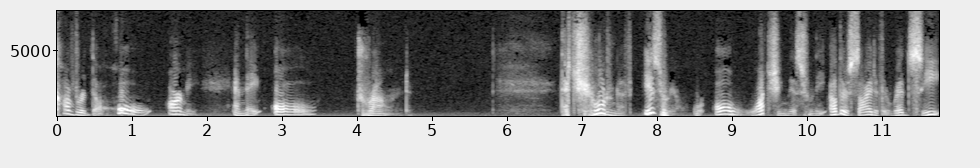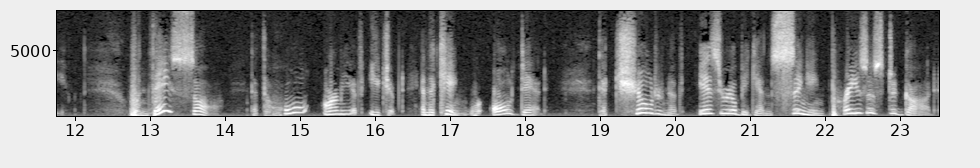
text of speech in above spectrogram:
covered the whole army, and they all drowned. The children of Israel were all watching this from the other side of the Red Sea. When they saw that the whole army of Egypt and the king were all dead, the children of Israel began singing praises to God.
